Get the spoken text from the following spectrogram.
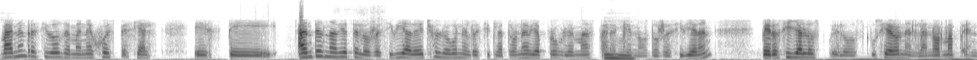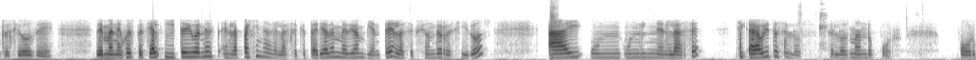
Van en residuos de manejo especial. Este, antes nadie te los recibía, de hecho luego en el reciclatrón había problemas para que nos los recibieran, pero sí ya los, los pusieron en la norma en residuos de, de manejo especial. Y te digo en, en la página de la Secretaría de Medio Ambiente, en la sección de residuos, hay un, un enlace, sí, ahorita se los, se los mando por por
